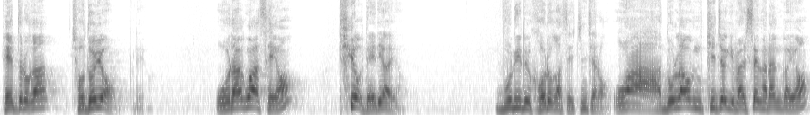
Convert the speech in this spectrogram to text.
베드로가 저도요. 그래요. 오라고 하세요. 튀어내려요. 무리를 걸어가세요. 진짜로. 와 놀라운 기적이 발생을 한 거예요.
